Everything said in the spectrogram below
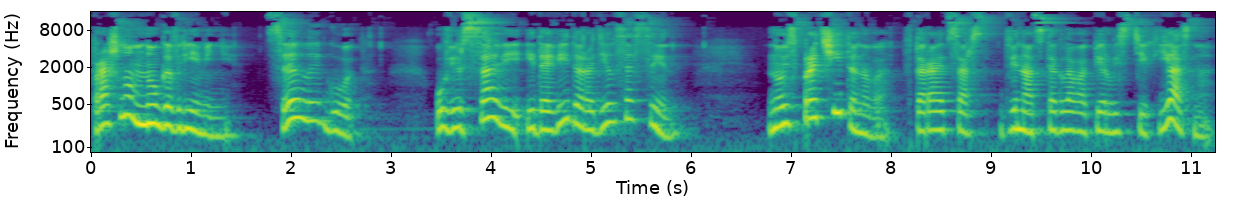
Прошло много времени, целый год – у Версавии и Давида родился сын. Но из прочитанного, 2 Царств, 12 глава, 1 стих, ясно,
